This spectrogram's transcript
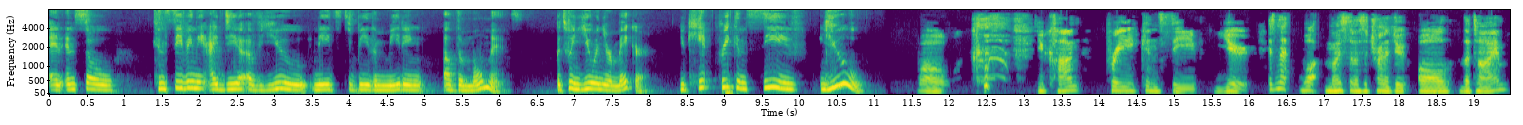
And, and so conceiving the idea of you needs to be the meeting of the moment between you and your maker. You can't preconceive you. Whoa. you can't preconceive you. Isn't that what most of us are trying to do all the time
